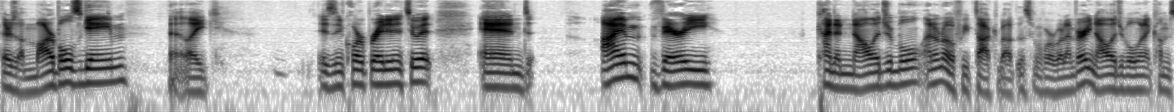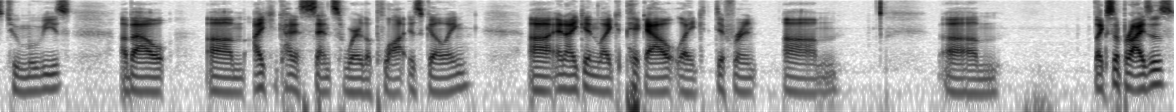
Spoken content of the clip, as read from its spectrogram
there's a marbles game that like is incorporated into it, and I'm very kind of knowledgeable. I don't know if we've talked about this before, but I'm very knowledgeable when it comes to movies about um, I can kind of sense where the plot is going, uh, and I can like pick out like different um, um, like surprises.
